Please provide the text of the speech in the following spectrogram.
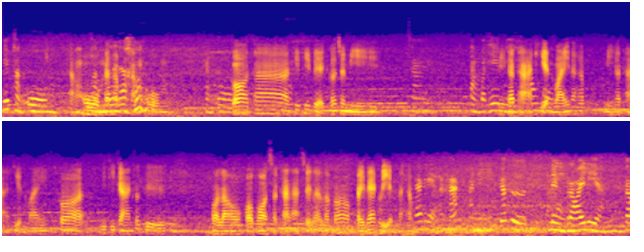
เรียกถังโอม ถังโอมนะครับ ถัถังงอะไรนะโอมถังโอม ก็ถ้าที่ทิเบตก็จะมีใช่ต่างประเทศมีคาถาเขียนไว้นะครับ มีคาถาเขียนไว้ ก็วิธีการก็คือ พอเราขอพรสักการะเสร็จแล้วเราก็ไปแลกเหรียญนะครับ แลกเหรียญนะคะ อันนี้ ก็คือ 100 เหรียญก็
